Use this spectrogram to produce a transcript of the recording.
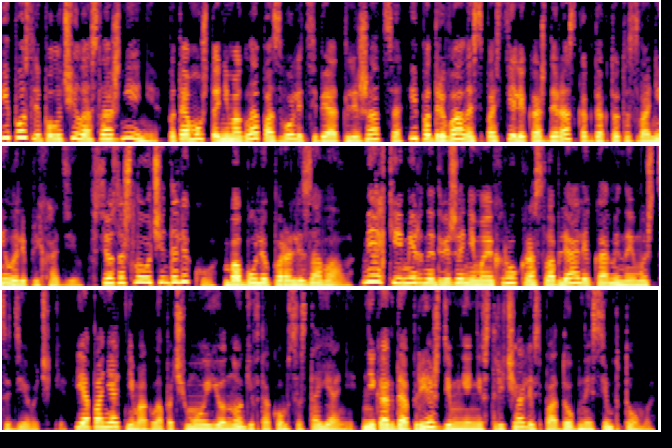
и после получила осложнение, потому что не могла позволить себе отлежаться и подрывалась с постели каждый раз, когда кто-то звонил или приходил. Все зашло очень далеко. Бабулю парализовало. Мягкие мирные движения моих рук расслабляли каменные мышцы девочки. Я понять не могла, почему ее ноги в таком состоянии. Никогда прежде мне не встречались подобные симптомы.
